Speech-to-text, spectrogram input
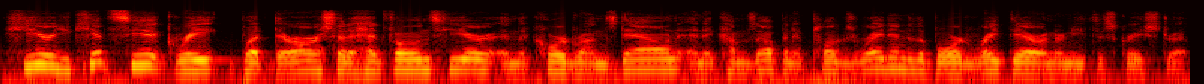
Here, you can't see it great, but there are a set of headphones here, and the cord runs down, and it comes up, and it plugs right into the board right there underneath this gray strip.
